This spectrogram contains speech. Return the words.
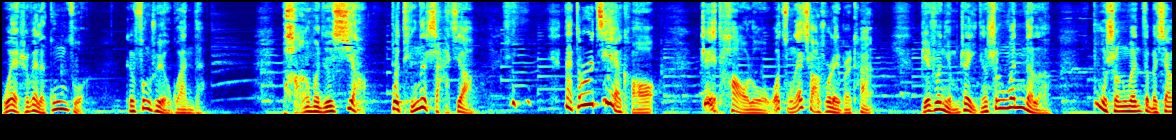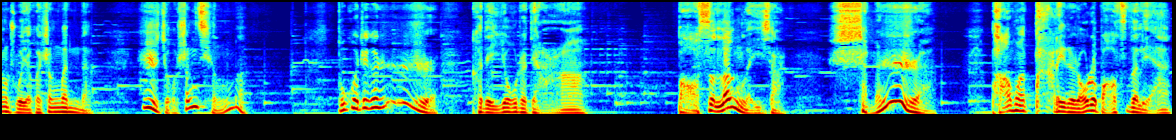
我也是为了工作。跟风水有关的，庞庞就笑，不停的傻笑，那都是借口。这套路我总在小说里边看。别说你们这已经升温的了，不升温这么相处也会升温的，日久生情嘛。不过这个日可得悠着点啊。宝四愣了一下，什么日啊？庞庞大力的揉着宝四的脸，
